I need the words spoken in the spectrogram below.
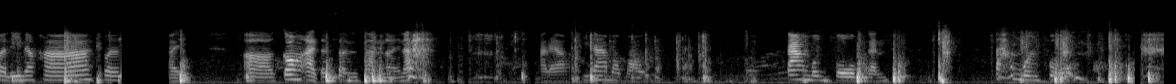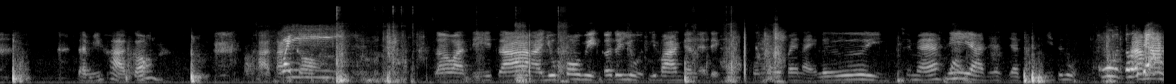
วัสดีนะคะสวัสดีเอ่อกล้องอาจจะสั่นๆหน่อยนะ มาแล้ว ที่หน้าเบาๆ ตั้งบนโฟมกัน ตั้งบนโฟม แต่มีขากล้อง ขาตั้งไปกล้อง สวัสดีจ้าอายุคโควิดก็จะอยู่ที่บ้านกันเนี่ยเด็กสองคนไม่ได้ไปไหนเลย ใช่ไหม นี่อย่าอย่าอย่าทำอย่างนี้สิลูกกูตัวอะเด็มาก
